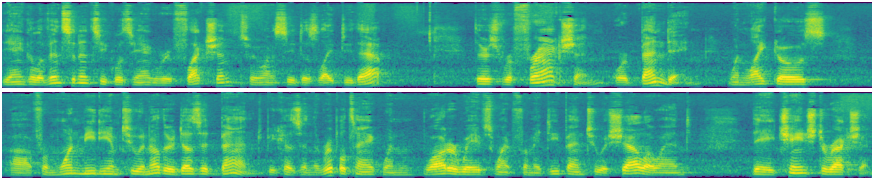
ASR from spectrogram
The angle of incidence equals the angle of reflection, so we want to see does light do that. There's refraction or bending when light goes uh, from one medium to another, does it bend? Because in the ripple tank, when water waves went from a deep end to a shallow end, they change direction,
